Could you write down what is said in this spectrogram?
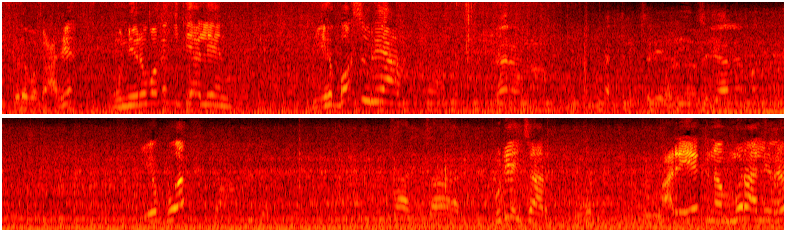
इकडे बघा. अरे! मुनीरो बघा किती आले हे बघ सूर्या हे बघ कुठे आहे अरे एक नंबर आले रे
